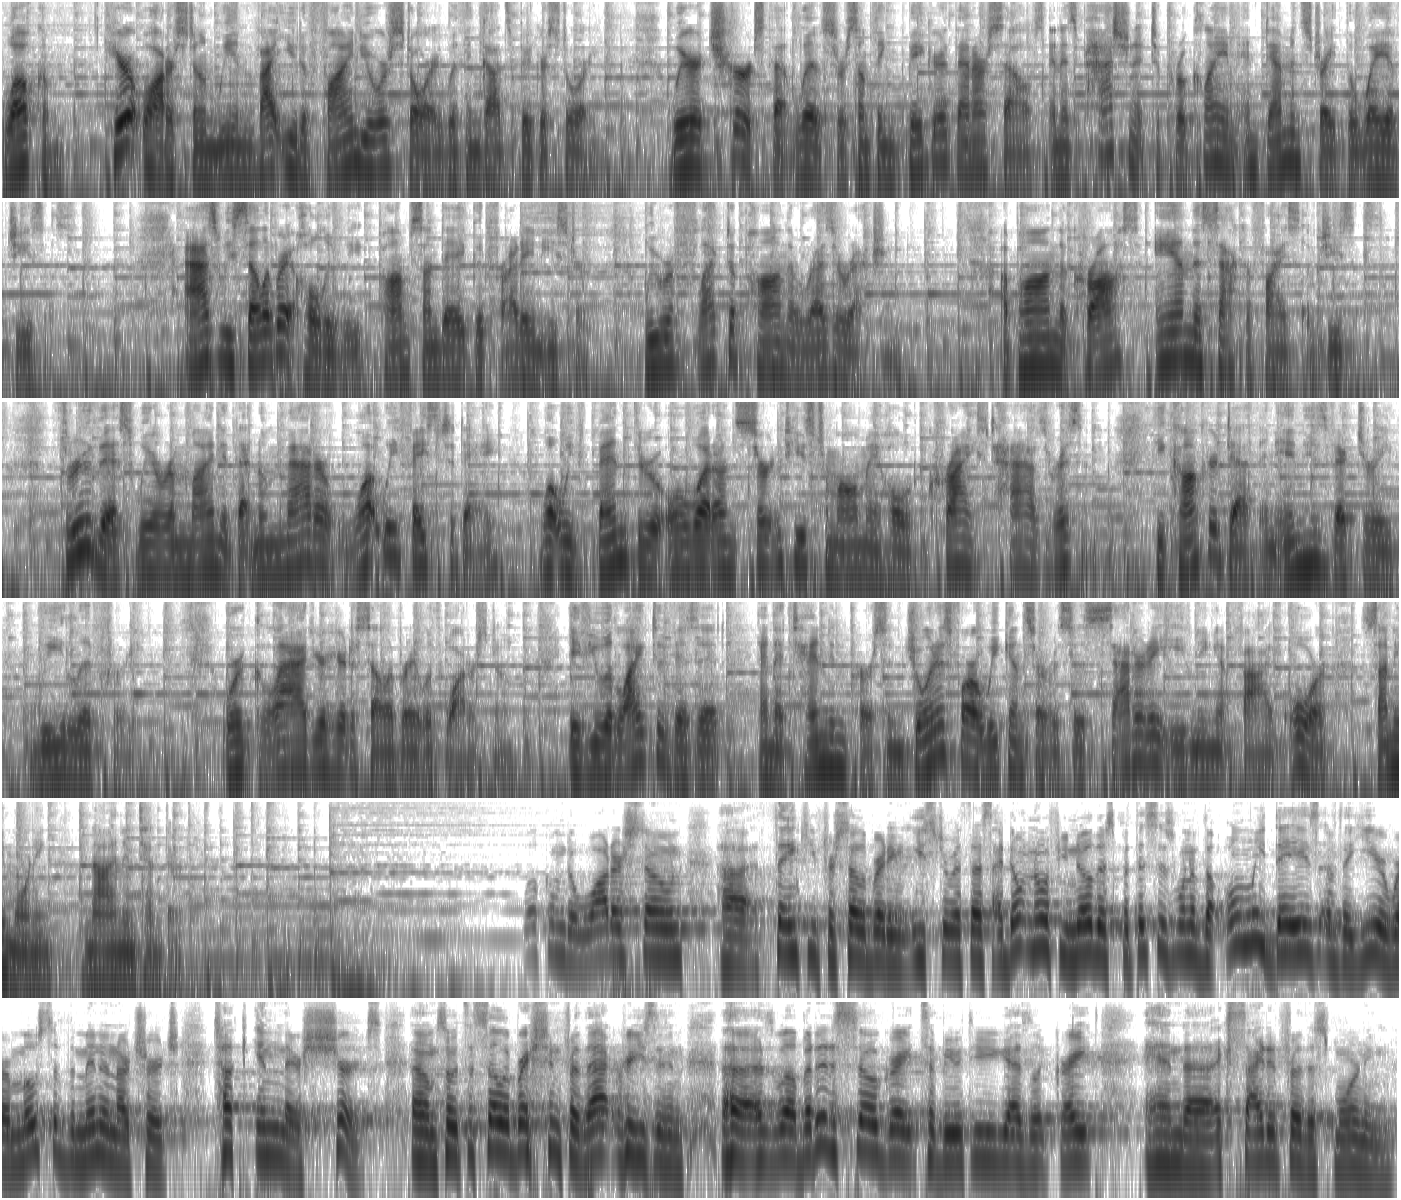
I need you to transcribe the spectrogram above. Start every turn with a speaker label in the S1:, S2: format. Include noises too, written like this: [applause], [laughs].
S1: Welcome. Here at Waterstone, we invite you to find your story within God's bigger story. We're a church that lives for something bigger than ourselves and is passionate to proclaim and demonstrate the way of Jesus. As we celebrate Holy Week, Palm Sunday, Good Friday, and Easter, we reflect upon the resurrection, upon the cross, and the sacrifice of Jesus. Through this, we are reminded that no matter what we face today, what we've been through, or what uncertainties tomorrow may hold, Christ has risen. He conquered death, and in his victory, we live free. We're glad you're here to celebrate with Waterstone. If you would like to visit and attend in person, join us for our weekend services Saturday evening at 5 or Sunday morning 9 and 10:30.
S2: Welcome to Waterstone. Uh, thank you for celebrating Easter with us. I don't know if you know this, but this is one of the only days of the year where most of the men in our church tuck in their shirts. Um, so it's a celebration for that reason uh, as well. But it is so great to be with you. You guys look great and uh, excited for this morning.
